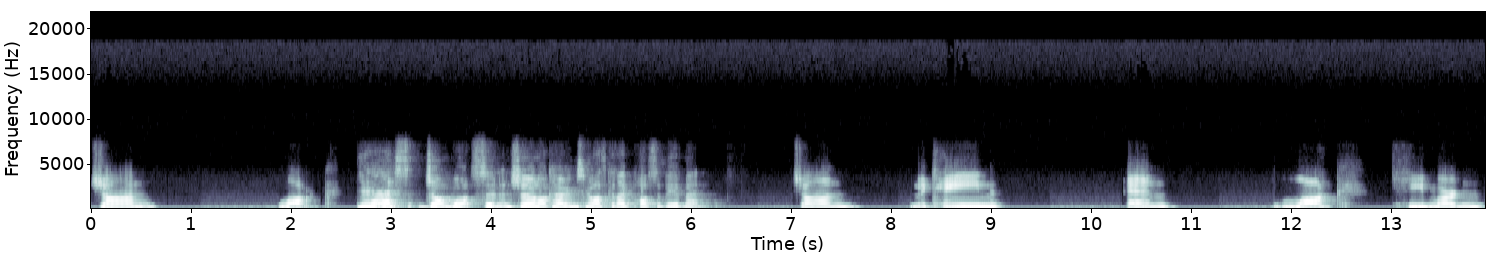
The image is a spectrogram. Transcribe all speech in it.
John Locke. Yes, John Watson and Sherlock Holmes. Who else could I possibly have meant? John McCain and Lockheed Martin.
